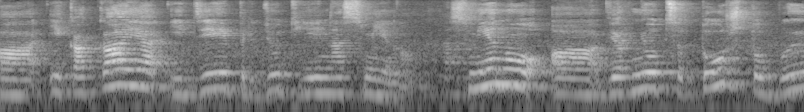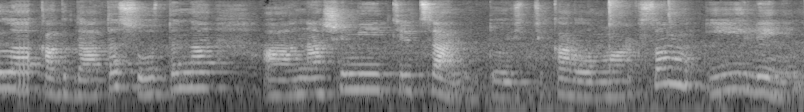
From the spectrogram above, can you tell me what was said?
А, и какая идея придет ей на смену? На смену а, вернется то, что было когда-то создано а, нашими тельцами, то есть Карлом Марксом и Лениным,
